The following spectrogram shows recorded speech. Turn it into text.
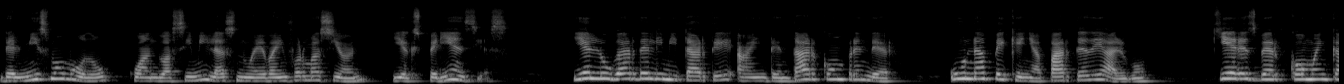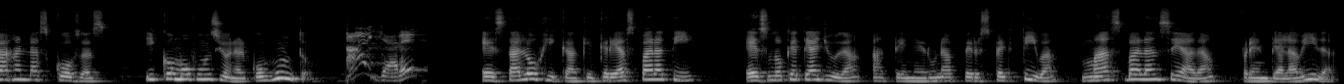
Del mismo modo, cuando asimilas nueva información y experiencias, y en lugar de limitarte a intentar comprender una pequeña parte de algo, quieres ver cómo encajan las cosas y cómo funciona el conjunto. Esta lógica que creas para ti es lo que te ayuda a tener una perspectiva más balanceada frente a la vida.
